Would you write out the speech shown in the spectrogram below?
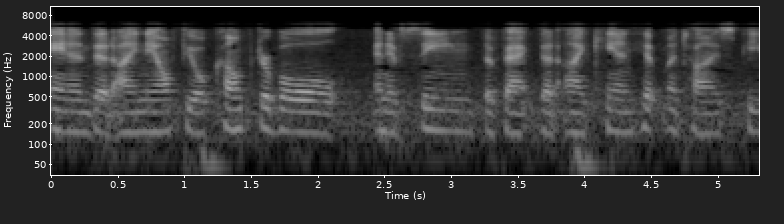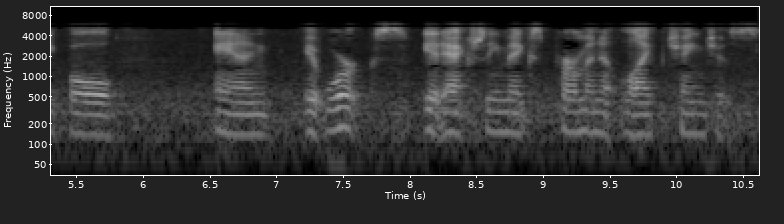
and that I now feel comfortable and have seen the fact that I can hypnotize people and it works. It actually makes permanent life changes.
